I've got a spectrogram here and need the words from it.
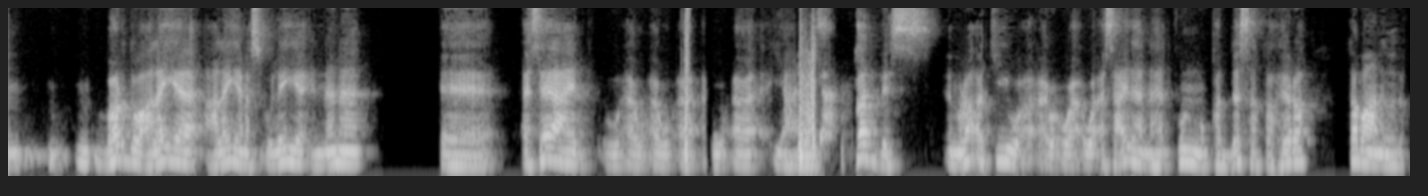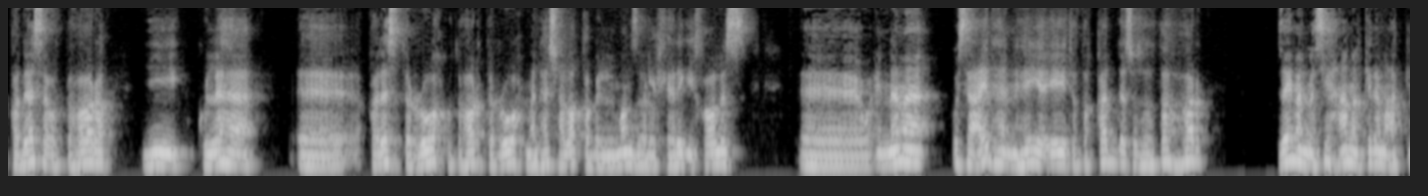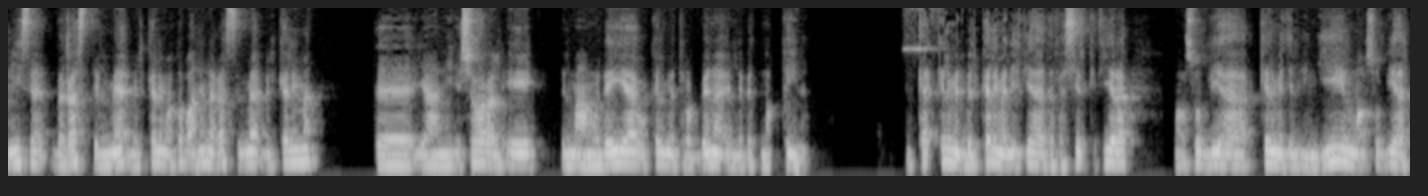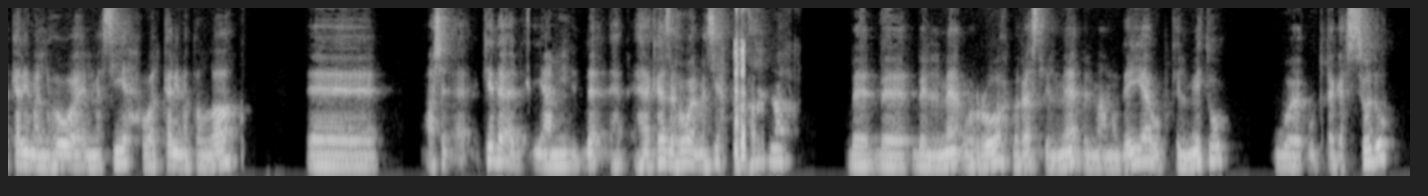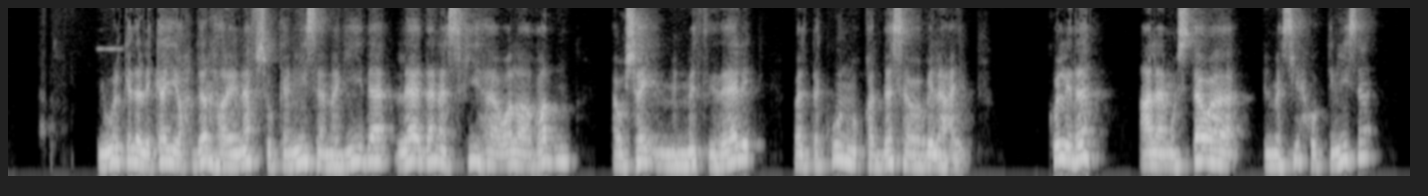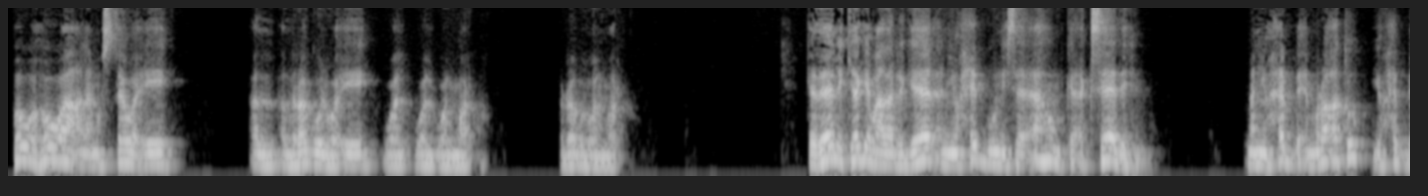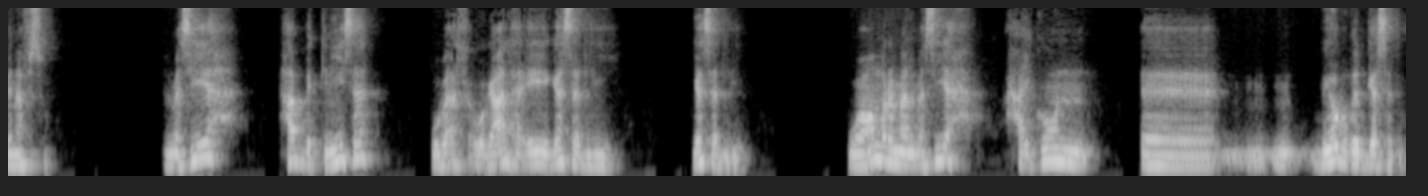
برضو عليا عليا مسؤولية إن أنا آه، أساعد أو أو أو يعني أقدس و- وأساعدها إنها تكون مقدسة طاهرة. طبعا القداسة والطهارة دي كلها آه، قداسة الروح وطهارة الروح ملهاش علاقة بالمنظر الخارجي خالص. آه، وإنما أساعدها إن هي إيه تتقدس وتتطهر. زي ما المسيح عمل كده مع الكنيسة بغسل الماء بالكلمة. طبعا هنا غسل الماء بالكلمة آه، يعني إشارة لإيه؟ المعمودية وكلمة ربنا اللي بتنقينا. كلمة بالكلمة دي فيها تفاسير كتيرة. مقصود بيها كلمة الإنجيل مقصود بيها الكلمة اللي هو المسيح هو كلمه الله. آه، عشان كده يعني هكذا هو المسيح طهرنا بالماء والروح بغسل الماء بالمعمودية وبكلمته وبتجسده. يقول كده لكي يحضرها لنفسه كنيسة مجيدة لا دنس فيها ولا غضن أو شيء من مثل ذلك بل تكون مقدسة وبلا عيب. كل ده على مستوى المسيح والكنيسة هو هو على مستوى؟ ال- الرجل وإيه؟ وال- وال- والمرأة. الرجل والمرأة. كذلك يجب على الرجال أن يحبوا نساءهم كأجسادهم. من يحب امرأته يحب نفسه. المسيح حب الكنيسة وبقى وجعلها إيه؟ جسد ليه. جسد ليه. وعمر ما المسيح هيكون آه، بيبغض جسده.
